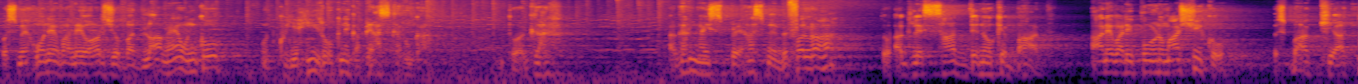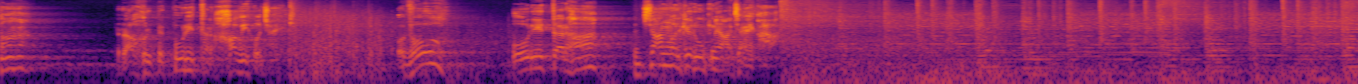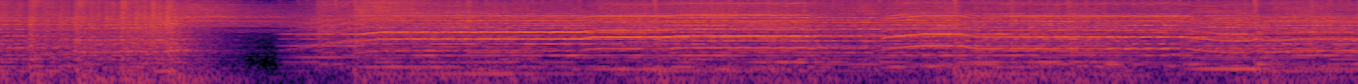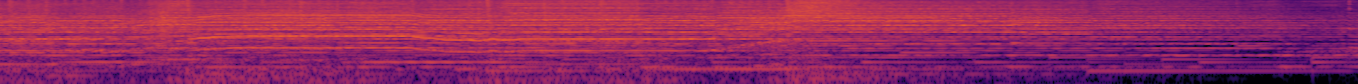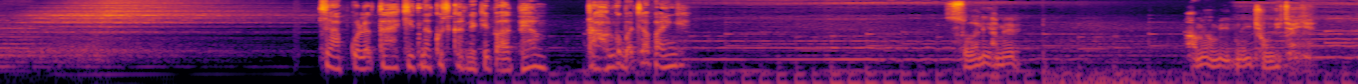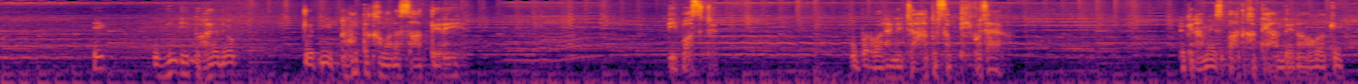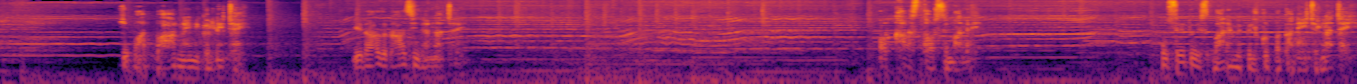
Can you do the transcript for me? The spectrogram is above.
उसमें होने वाले और जो बदलाव हैं, उनको उनको यही रोकने का प्रयास करूँगा। तो अगर अगर मैं इस प्रयास में विफल रहा तो अगले सात दिनों के बाद आने वाली पूर्णमाशी को उस बाघ की आत्मा राहुल पे पूरी तरह हावी हो जाएगी। और वो पूरी तरह जानवर के रूप में आ जाएगा। क्या आपको लगता है कि इतना कुछ करने के बाद भी हम राहुल को बचा पाएँगे? सोनाली, हमें हमें उम्मीद नहीं छोड़नी चाहिए। एक उम्मीद ही तो है जो जो इतनी दूर तक हमारा साथ दे रही है। पॉजिटिव ऊपर वाले ने चाहा तो सब ठीक हो जाएगा। लेकिन हमें इस बात का ध्यान देना होगा कि ये बात बाहर नहीं निकलनी चाहिए। ये राज राज ही रहना चाहिए। और खास तौर से मानवी। उसे तो इस बारे में बिल्कुल पता नहीं चलना चाहिए।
